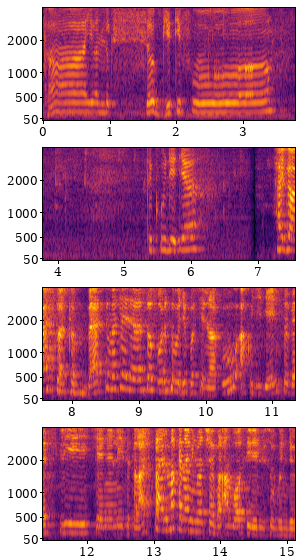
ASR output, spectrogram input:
god, you look so beautiful. Terkulit ya. Hi guys, welcome back to my channel. So for who jumpa channel aku, aku Jidin. So basically channel ni tentang lifestyle Makanan, minuman, travel, unboxing, review semua benda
